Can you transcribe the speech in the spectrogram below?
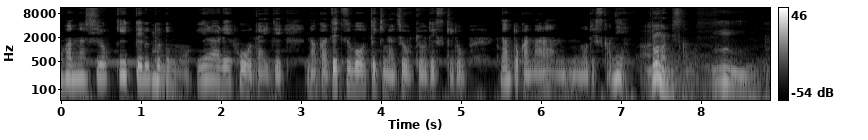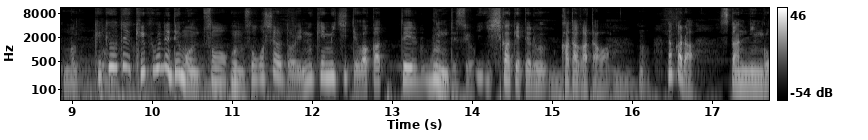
お話を聞いてるとでも、やられ放題で、なんか絶望的な状況ですけど、なんとかならんのですかね。どうなんですか？うん。まあ、結局で、結局ね、でも、その、うん、そうおっしゃる通り、抜け道って分かってるんですよ。仕掛けてる方々は。うん。だから、スタンディング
